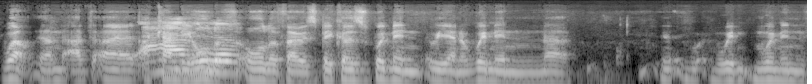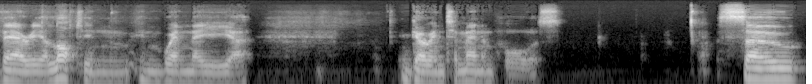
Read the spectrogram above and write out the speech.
Well and uh, uh, it can be all of all of those because women you know women uh, women vary a lot in in when they uh, go into menopause so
